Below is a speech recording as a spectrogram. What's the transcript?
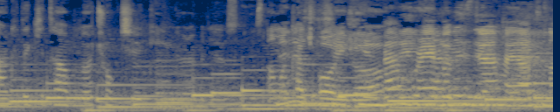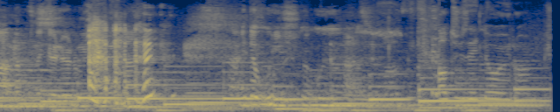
arkadaki tablo çok çirkin görebiliyorsunuz. Ama kaç euro? Ben buraya bakınca hayatın anlamını görüyorum. bir de uyuşu, uyumaz. 650 euroymuş.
